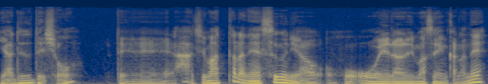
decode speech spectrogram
やるでしょ？で、始まったらね、すぐには終えられませんからね。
